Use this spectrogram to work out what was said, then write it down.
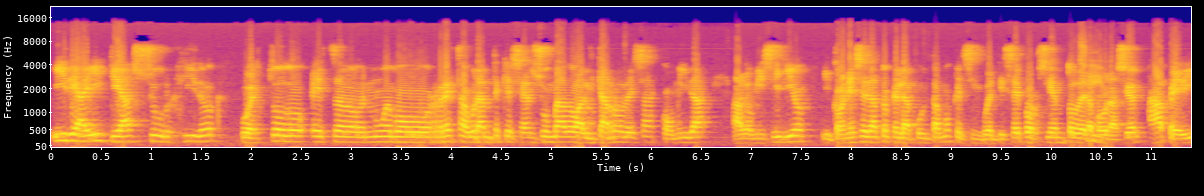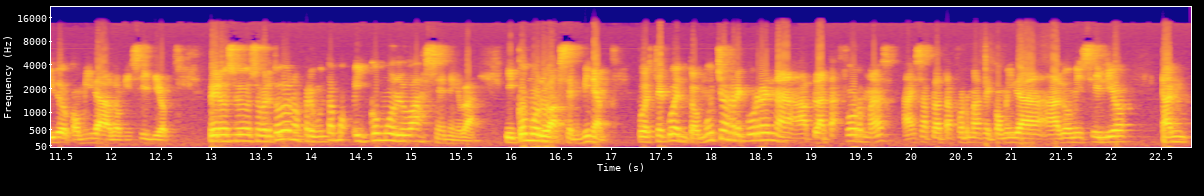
y de ahí que ha surgido pues todos estos nuevos restaurantes que se han sumado al carro de esas comidas a domicilio y con ese dato que le apuntamos que el 56% de la población ha pedido comida a domicilio. Pero sobre todo nos preguntamos, ¿y cómo lo hacen, Eva? ¿Y cómo lo hacen? Mira, pues te cuento, muchos recurren a, plataformas, a esas plataformas de comida a domicilio tan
